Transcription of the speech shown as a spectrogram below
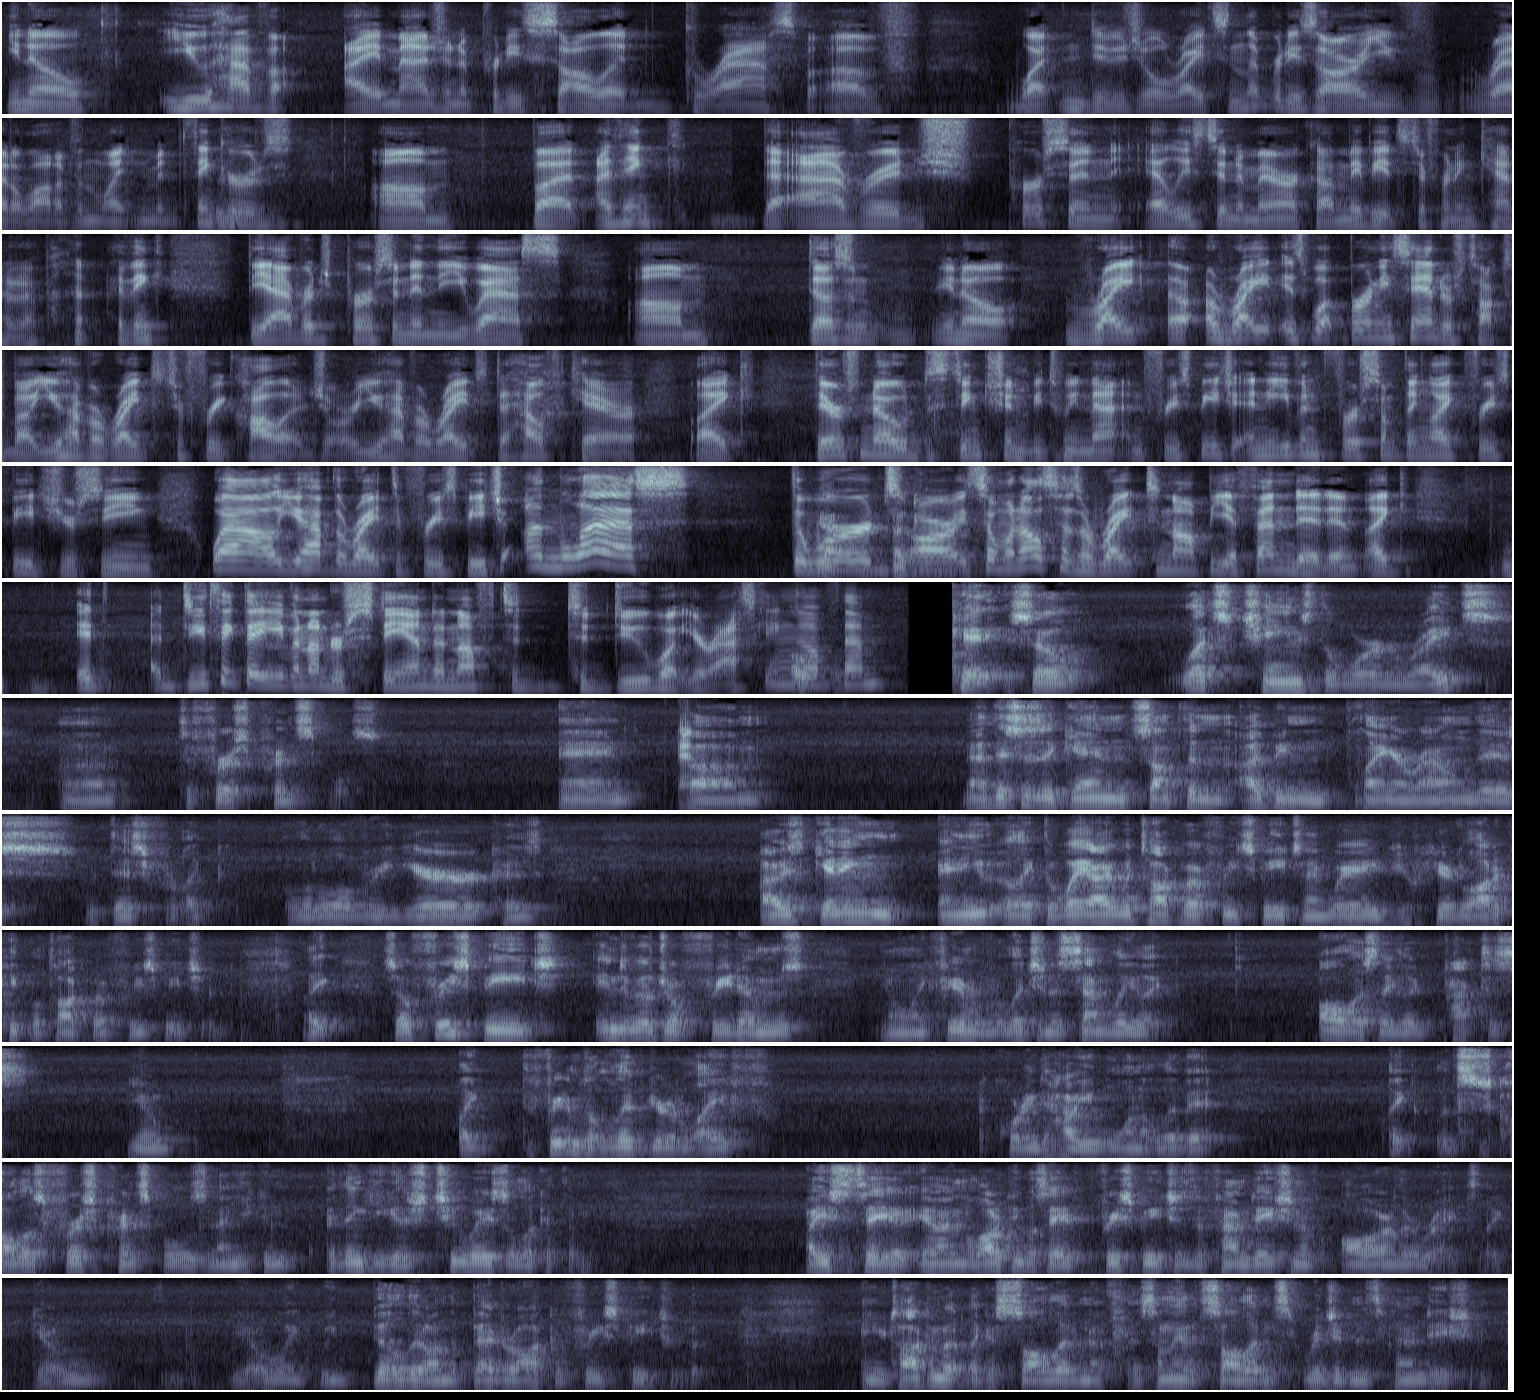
you know, you have, I imagine, a pretty solid grasp of what individual rights and liberties are. You've read a lot of Enlightenment thinkers. Mm-hmm. Um, but I think the average person, at least in America, maybe it's different in Canada, but I think the average person in the US um, doesn't, you know, right a right is what Bernie Sanders talks about. You have a right to free college or you have a right to health care. Like there's no distinction between that and free speech. And even for something like free speech, you're seeing, well, you have the right to free speech unless the yeah, words okay. are someone else has a right to not be offended. And like it do you think they even understand enough to to do what you're asking oh, of them? Okay, so let's change the word rights um, to first principles. And um, now this is again something I've been playing around this with this for like a little over a year because I was getting any like the way I would talk about free speech, and I you hear a lot of people talk about free speech. Like so, free speech, individual freedoms, you know, like freedom of religion, assembly, like all those things, like practice, you know, like the freedom to live your life according to how you want to live it. Like let's just call those first principles, and then you can. I think you, there's two ways to look at them. I used to say, and a lot of people say free speech is the foundation of all other rights. Like you know, you know, like we build it on the bedrock of free speech. And you're talking about like a solid, enough something that's solid and rigid in its foundation.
